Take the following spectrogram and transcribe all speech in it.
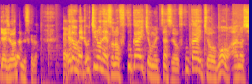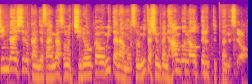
い。や冗談ですけど。えでもねうちのねその副会長も言ってたんですよ。副会長もあの信頼してる患者さんがその治療家を見たらもうその見た瞬間に半分治ってるって言ったんですよ。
